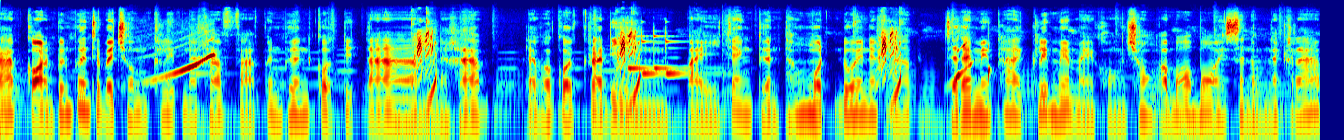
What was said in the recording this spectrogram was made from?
ครับก่อนเพื่อนๆจะไปชมคลิปนะครับ ฝากเพื่อนๆกดติดตามนะครับ แล้วก็กดกระดิ่งไปแจ้งเตือนทั้งหมดด้วยนะครับ จะได้ไม่พลาดคลิปใหม่ๆของช่อง About Boy สนมนะครับ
